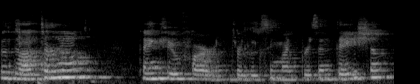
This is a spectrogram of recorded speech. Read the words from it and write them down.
Good afternoon. Thank you for introducing my presentation.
